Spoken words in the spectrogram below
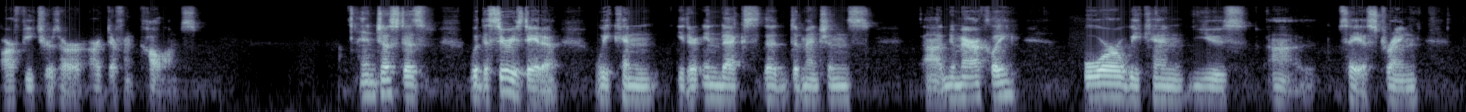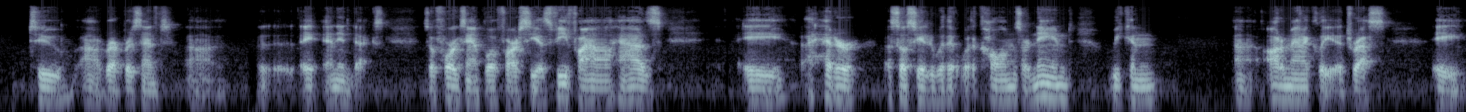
our features are, are different columns. And just as with the series data, we can either index the dimensions uh, numerically, or we can use, uh, say, a string to uh, represent uh, a, an index. So for example, if our CSV file has a, a, header associated with it where the columns are named, we can uh, automatically address a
